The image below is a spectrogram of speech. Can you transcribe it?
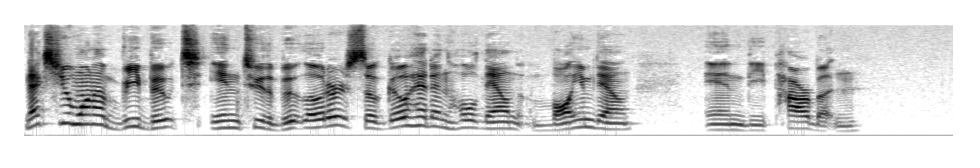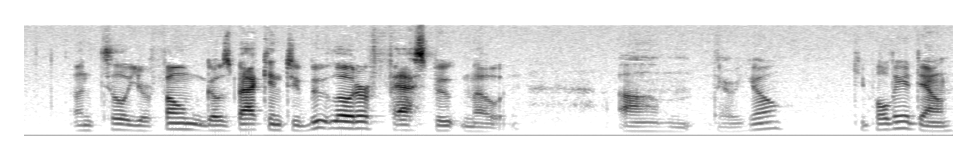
next you want to reboot into the bootloader so go ahead and hold down volume down and the power button until your phone goes back into bootloader fast boot mode. Um, there we go. Keep holding it down.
